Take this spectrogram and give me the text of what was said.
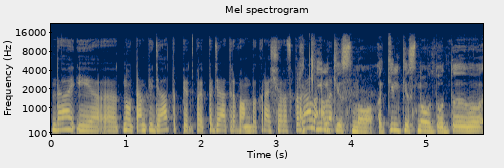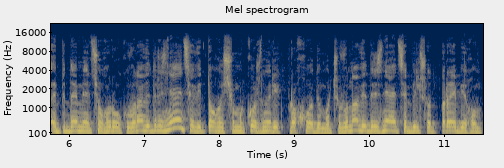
Да, і е, ну там педіатр, пе- педіатри вам би краще розказали, А але кількісно, а кількісно от, от, е, епідемія цього року вона відрізняється від того, що ми кожен рік проходимо? Чи вона відрізняється більше от перебігом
